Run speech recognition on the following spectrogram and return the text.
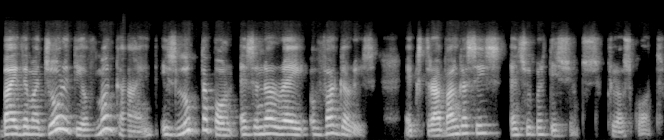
by the majority of mankind is looked upon as an array of vagaries, extravagancies, and superstitions, close quote.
